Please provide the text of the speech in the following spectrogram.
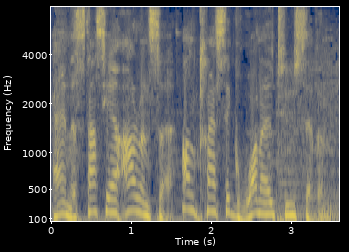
and Nastassia Arendse on Classic 1027.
